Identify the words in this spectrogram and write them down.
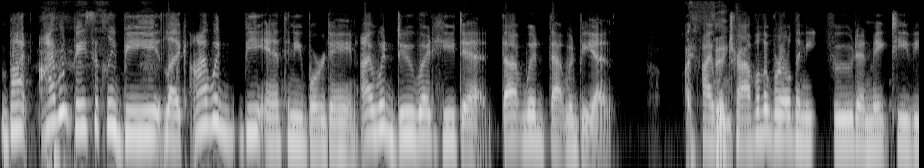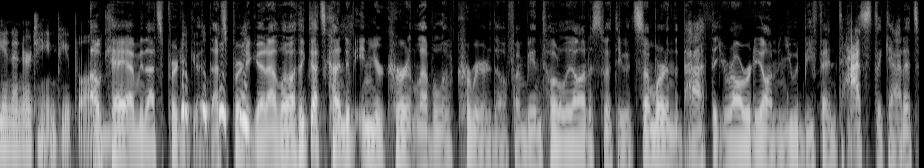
But I would basically be like, I would be Anthony Bourdain. I would do what he did. That would, that would be it. I, think, I, would travel the world and eat food and make TV and entertain people. Okay, I mean that's pretty good. That's pretty good. Although I think that's kind of in your current level of career, though. If I'm being totally honest with you, it's somewhere in the path that you're already on, and you would be fantastic at it.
